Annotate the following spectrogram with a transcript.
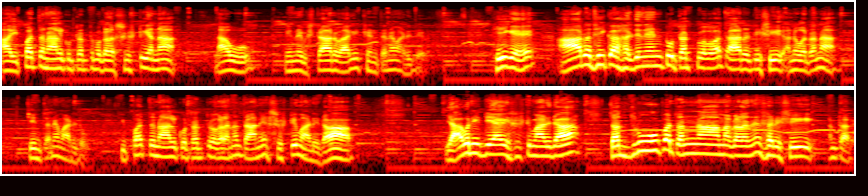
ಆ ಇಪ್ಪತ್ತನಾಲ್ಕು ತತ್ವಗಳ ಸೃಷ್ಟಿಯನ್ನು ನಾವು ನಿನ್ನೆ ವಿಸ್ತಾರವಾಗಿ ಚಿಂತನೆ ಮಾಡಿದ್ದೇವೆ. ಹೀಗೆ ಆರಧಿಕ ಹದಿನೆಂಟು ತತ್ವವ ತಾರತಿಸಿ ಅನ್ನುವುದನ್ನು ಚಿಂತನೆ ಮಾಡಿದವು. ಇಪ್ಪತ್ತ್ನಾಲ್ಕು ತತ್ವಗಳನ್ನು ತಾನೇ ಸೃಷ್ಟಿ ಮಾಡಿದ. ಯಾವ ರೀತಿಯಾಗಿ ಸೃಷ್ಟಿ ಮಾಡಿದ? ತದ್ರೂಪ ತನ್ನಾಮಗಳನ್ನೇ ಸರಿಸಿ ಅಂತಾರೆ.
